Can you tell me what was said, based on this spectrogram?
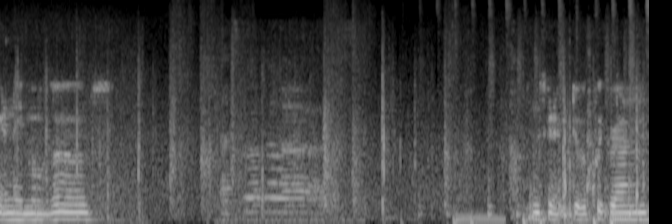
gonna need more loads. More loads. I'm just gonna do a quick run.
